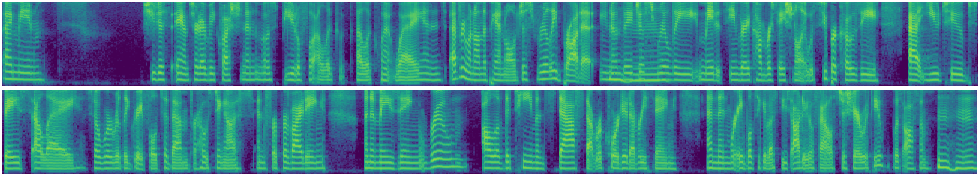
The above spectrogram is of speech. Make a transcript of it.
I mean, she just answered every question in the most beautiful, elo- eloquent way. And everyone on the panel just really brought it. You know, mm-hmm. they just mm-hmm. really made it seem very conversational. It was super cozy at YouTube Space LA. So we're really grateful to them for hosting us and for providing an amazing room, all of the team and staff that recorded everything. And then were able to give us these audio files to share with you was awesome. Mm-hmm.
